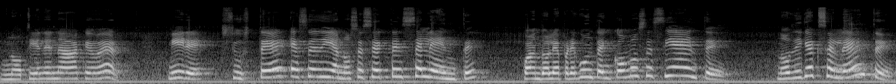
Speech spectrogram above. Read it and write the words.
No tiene nada que ver. Mire, si usted ese día no se siente excelente, cuando le pregunten cómo se siente, no diga excelente.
